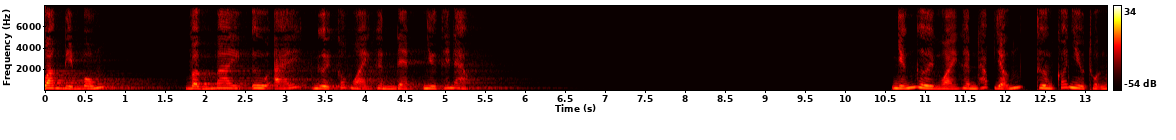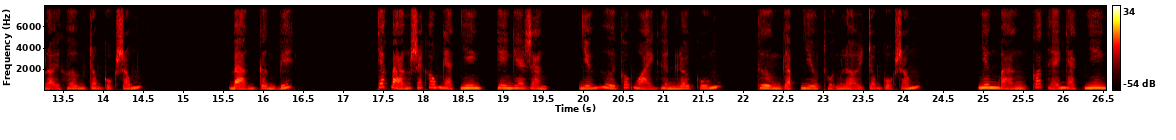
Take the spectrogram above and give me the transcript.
Quan điểm 4 Vận may, ưu ái, người có ngoại hình đẹp như thế nào? Những người ngoại hình hấp dẫn thường có nhiều thuận lợi hơn trong cuộc sống. Bạn cần biết. Chắc bạn sẽ không ngạc nhiên khi nghe rằng những người có ngoại hình lôi cuốn thường gặp nhiều thuận lợi trong cuộc sống. Nhưng bạn có thể ngạc nhiên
